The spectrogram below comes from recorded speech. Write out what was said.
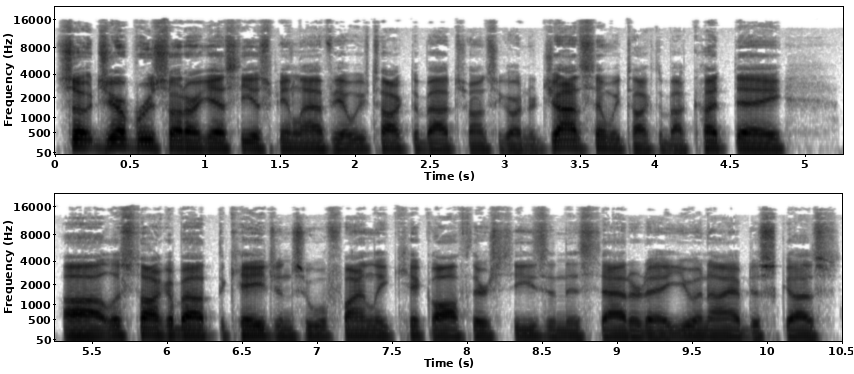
so Gerald Broussard, our guest, ESPN Lafayette. We've talked about Chauncey Gardner Johnson. We talked about Cut Day. Uh, let's talk about the Cajuns who will finally kick off their season this Saturday. You and I have discussed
